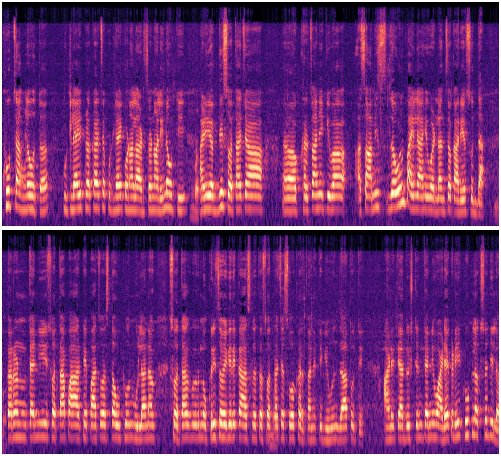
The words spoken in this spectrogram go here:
खूप चांगलं होतं. कुठल्याही प्रकारच्या कुठल्याही कोणाला अडचण आली नव्हती. आणि अगदी स्वतःच्या खर्चाने किंवा असं आम्ही जवळून पाहिलं आहे वडिलांचं कार्यसुद्धा कारण त्यांनी स्वतः पहाटे पाच वाजता उठून मुलांना स्वतः नोकरीचं वगैरे काय असलं तर स्वतःच्या स्वखर्चाने ते घेऊन जात होते. आणि त्या दृष्टीने त्यांनी वाड्याकडेही खूप लक्ष दिलं.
